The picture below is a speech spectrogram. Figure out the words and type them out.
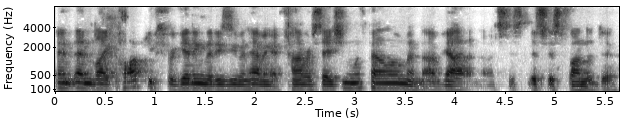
And and like Hawke keeps forgetting that he's even having a conversation with Pelham, and I've got I don't know, it's just it's just fun to do.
